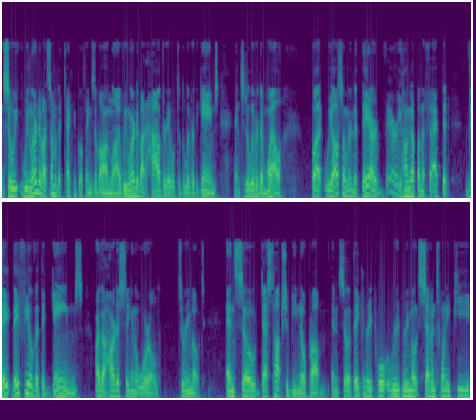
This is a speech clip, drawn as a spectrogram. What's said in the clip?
so we, we learned about some of the technical things of OnLive. We learned about how they're able to deliver the games and to deliver them well. But we also learned that they are very hung up on the fact that they they feel that the games are the hardest thing in the world to remote. And so desktop should be no problem. And so if they can report, re- remote 720p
